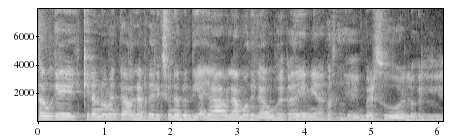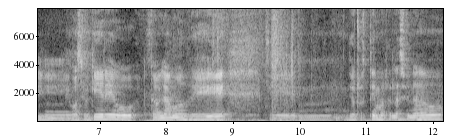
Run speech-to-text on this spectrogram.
es algo que quieran nuevamente hablar de lecciones aprendidas, ya hablamos de la academia eh, versus lo que el negocio quiere, o hablamos de, eh, de otros temas relacionados.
